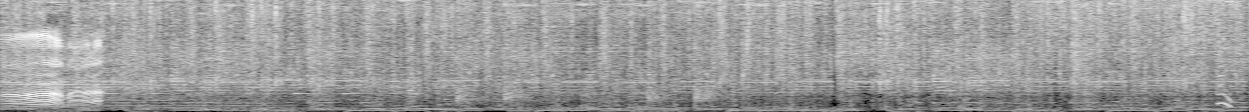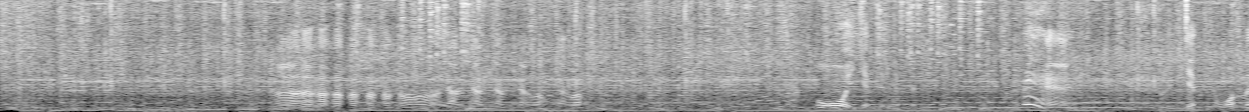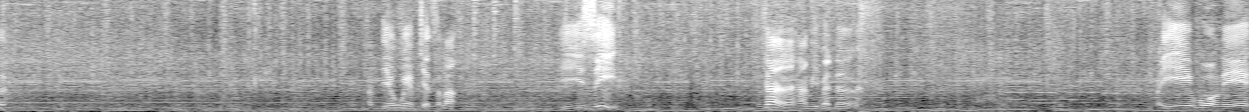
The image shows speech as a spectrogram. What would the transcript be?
อ่ามาแล้ว ยังยังยังยังหรอกยังหรอกโอ้ยเจ็บเจ็บเจ็บเจ็บแม่เจ็บทั้งหมดเลยอันเดียวเวฟเจ็ดสละอีซี่ไม่ใช่อะไรฮะมีแบนเนอร์ไปพวกนี้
